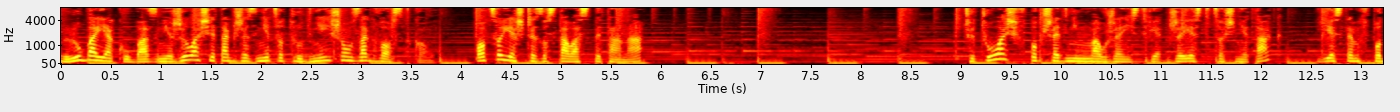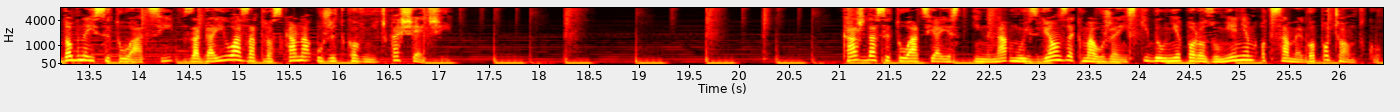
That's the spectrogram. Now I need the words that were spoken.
Luba Jakuba zmierzyła się także z nieco trudniejszą zagwozdką. O co jeszcze została spytana? Czy czułaś w poprzednim małżeństwie, że jest coś nie tak? Jestem w podobnej sytuacji, zagaiła zatroskana użytkowniczka sieci. Każda sytuacja jest inna, mój związek małżeński był nieporozumieniem od samego początku.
